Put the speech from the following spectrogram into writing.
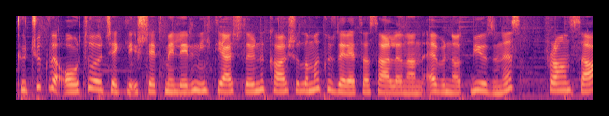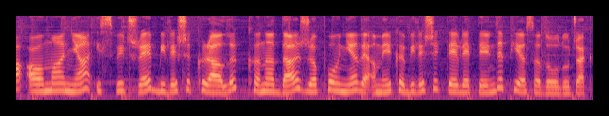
küçük ve orta ölçekli işletmelerin ihtiyaçlarını karşılamak üzere tasarlanan Evernote Business, Fransa, Almanya, İsviçre, Birleşik Krallık, Kanada, Japonya ve Amerika Birleşik Devletleri'nde piyasada olacak.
